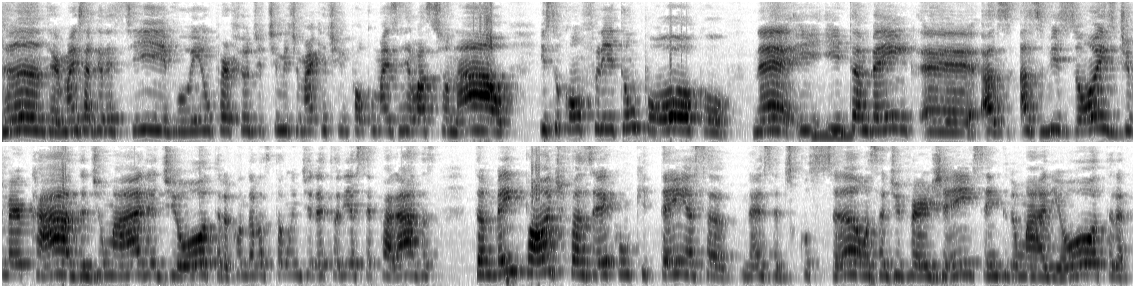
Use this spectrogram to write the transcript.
hunter, mais agressivo, e um perfil de time de marketing um pouco mais relacional, isso conflita um pouco, né? E, e também é, as, as visões de mercado de uma área de outra, quando elas estão em diretorias separadas, também pode fazer com que tenha essa, né, essa discussão, essa divergência entre uma área e outra.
